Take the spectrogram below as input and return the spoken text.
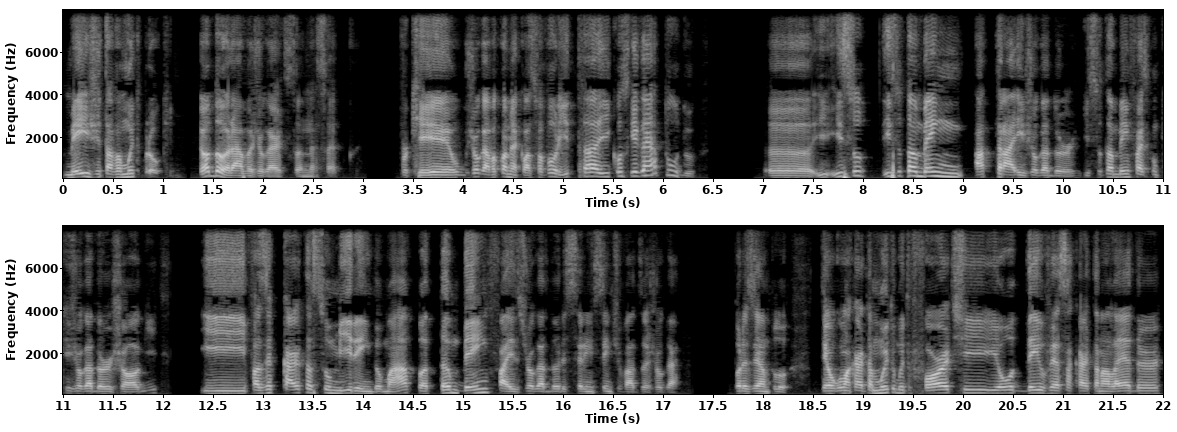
Mage tava muito broken. Eu adorava jogar Hearthstone nessa época. Porque eu jogava com a minha classe favorita e conseguia ganhar tudo. Uh, e isso, isso também atrai jogador. Isso também faz com que jogador jogue. E fazer cartas sumirem do mapa também faz jogadores serem incentivados a jogar. Por exemplo, tem alguma carta muito, muito forte e eu odeio ver essa carta na ladder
